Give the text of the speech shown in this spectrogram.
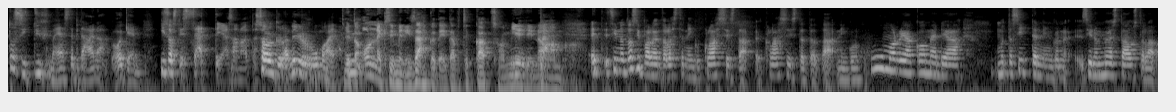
tosi tyhmä ja sitä pitää aina oikein isosti sättiä ja sanoa, että se on kyllä niin ruma. Ja... Että onneksi meni sähköt, ei tarvitse katsoa miehen naamaa. Et, siinä on tosi paljon tällaista niinku klassista, klassista tota, niinku huumoria, komediaa, mutta sitten niin kun, siinä on myös taustalla,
